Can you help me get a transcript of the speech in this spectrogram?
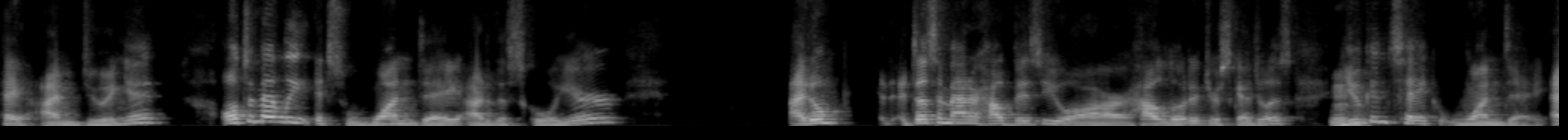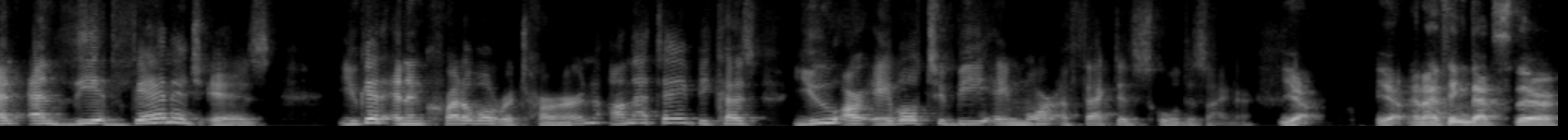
hey, I'm doing it. Ultimately, it's one day out of the school year. I don't it doesn't matter how busy you are, how loaded your schedule is. Mm-hmm. You can take one day. And and the advantage is you get an incredible return on that day because you are able to be a more effective school designer. Yeah. Yeah, and I think that's the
